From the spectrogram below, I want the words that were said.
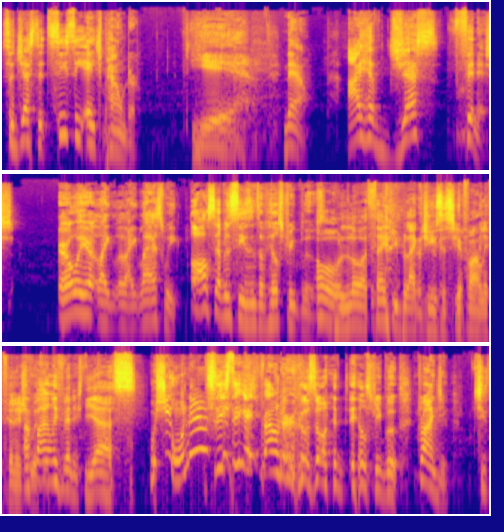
Suggested CCH Pounder. Yeah. Now, I have just finished earlier, like like last week, all seven seasons of Hill Street Blues. Oh Lord, thank you, Black Jesus. You're finally finished. I finally it. finished. Yes. Was she on there? CCH Pounder was on Hill Street Blues. Mind you, she's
